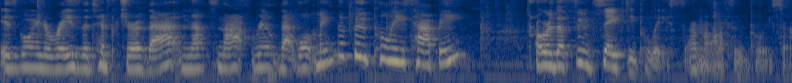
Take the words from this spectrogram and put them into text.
is going to raise the temperature of that, and that's not real. That won't make the food police happy, or the food safety police. I'm not a food policer.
